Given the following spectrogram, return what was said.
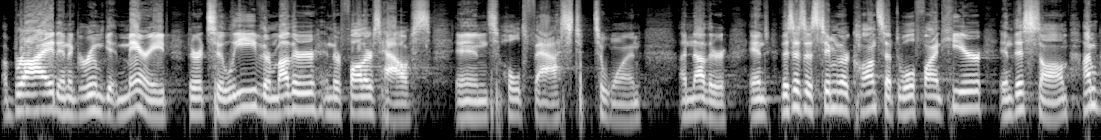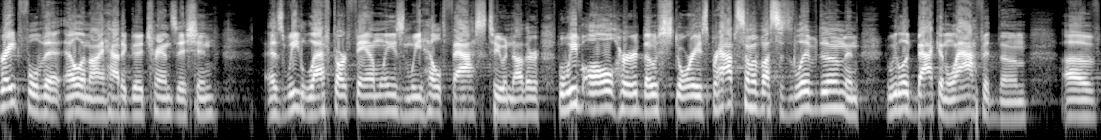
a bride and a groom get married, they're to leave their mother and their father's house and hold fast to one another. And this is a similar concept we'll find here in this psalm. I'm grateful that Elle and I had a good transition as we left our families and we held fast to another. But we've all heard those stories. Perhaps some of us has lived them and we look back and laugh at them of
